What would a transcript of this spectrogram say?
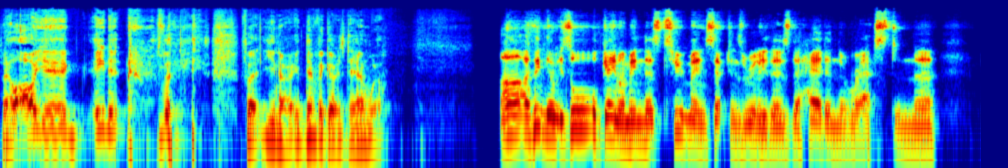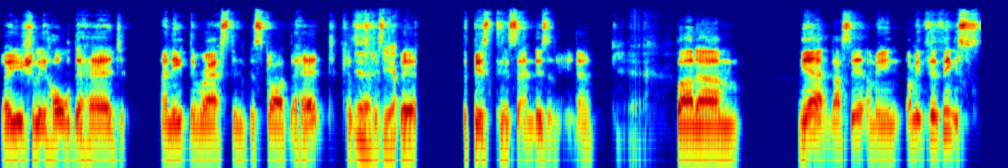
they're like, "Oh yeah, eat it," but, but you know, it never goes down well. Uh, I think it's all game. I mean, there's two main sections really. There's the head and the rest, and the, I usually hold the head and eat the rest and discard the head because Yeah. it's just Yeah. a bit the business end, isn't it? You know. Yeah. But um, yeah, that's it. I mean, I mean, the thing is,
